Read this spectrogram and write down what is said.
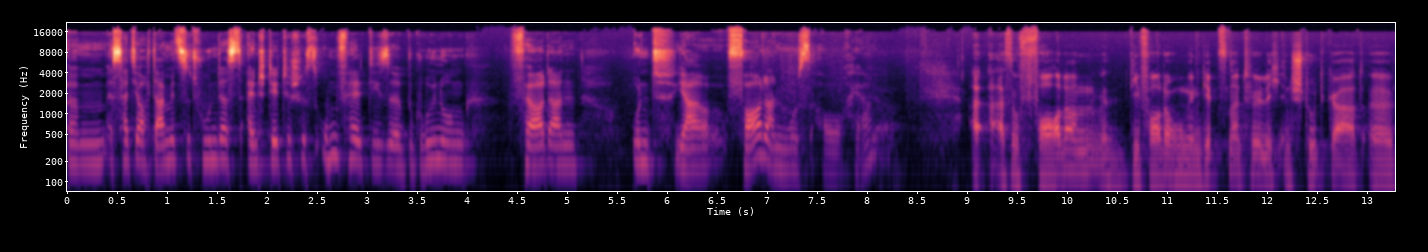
Ähm, es hat ja auch damit zu tun, dass ein städtisches Umfeld diese Begrünung fördern und ja fordern muss auch. Ja? Also fordern, die Forderungen gibt es natürlich in Stuttgart, äh,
